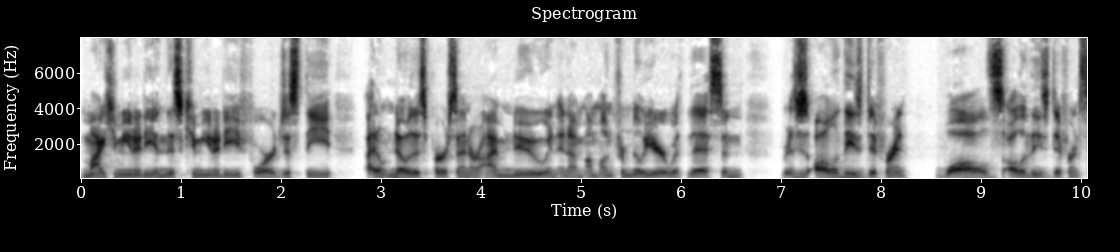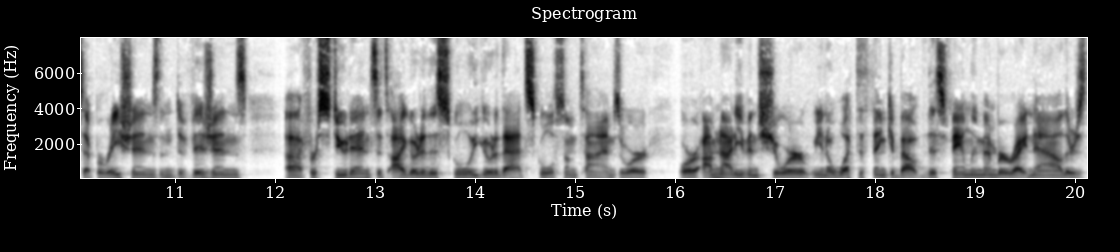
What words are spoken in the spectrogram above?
my community and this community, for just the I don't know this person or I'm new and, and I'm, I'm unfamiliar with this. And just all of these different walls, all of these different separations and divisions. Uh, for students, it's I go to this school, you go to that school sometimes, or or I'm not even sure, you know, what to think about this family member right now. There's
